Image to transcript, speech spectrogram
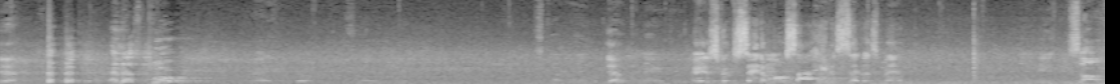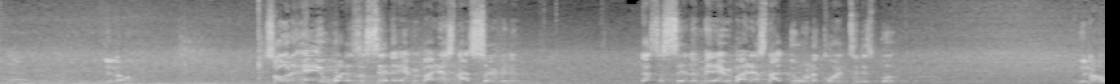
Yeah. and that's plural. Yep. Hey, the scriptures say the Most High hated sinners, man. Soft. You know. So, hey, what is a sinner? Everybody that's not serving him. That's a sinner, man. Everybody that's not doing according to this book. You know.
